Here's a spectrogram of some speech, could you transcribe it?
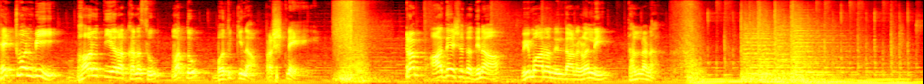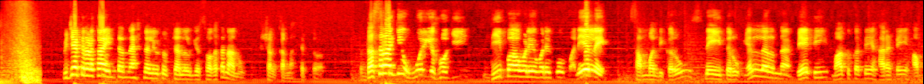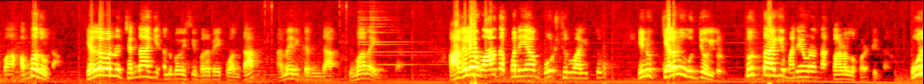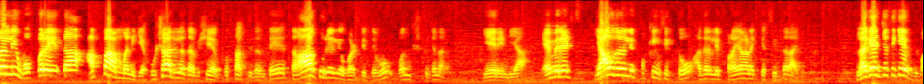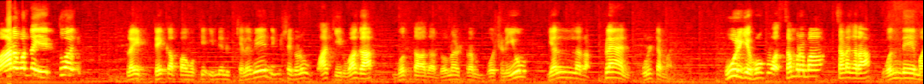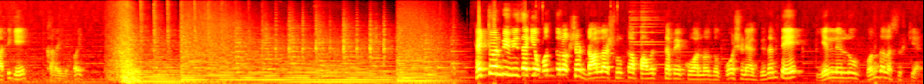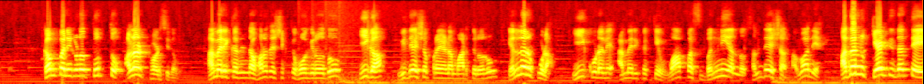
ಹೆಚ್ one B ಭಾರತೀಯರ ಕನಸು ಮತ್ತು ಬದುಕಿನ ಪ್ರಶ್ನೆ. ಟ್ರಂಪ್ ಆದೇಶದ ದಿನ ವಿಮಾನ ನಿಲ್ದಾಣಗಳಲ್ಲಿ ತಲ್ಲಣ. ವಿಜಯ ಕರ್ನಾಟಕ ಇಂಟರ್ನ್ಯಾಷನಲ್ ಯೂಟ್ಯೂಬ್ ಚಾನೆಲ್ಗೆ ಸ್ವಾಗತ. ನಾನು ಶಂಕರ್ನ ನಕ್ಷತ್ರ ದಸರಾಗೆ ಊರಿಗೆ ಹೋಗಿ ದೀಪಾವಳಿಯವರೆಗೂ ಮನೆಯಲ್ಲೇ ಸಂಬಂಧಿಕರು, ಸ್ನೇಹಿತರು ಎಲ್ಲರನ್ನ ಭೇಟಿ, ಮಾತುಕತೆ, ಹರಟೆ, ಹಬ್ಬ, ಹಬ್ಬದೂಟ. ಎಲ್ಲವನ್ನು ಚೆನ್ನಾಗಿ ಅನುಭವಿಸಿ ಬರಬೇಕು ಅಂತ ಅಮೆರಿಕದಿಂದ ವಿಮಾನ ಇರುತ್ತೆ ಆಗಲೇ ವಾರದ ಕೊನೆಯ ಬೂಟ್ ಶುರುವಾಗಿತ್ತು. ಇನ್ನು ಕೆಲವು ಉದ್ಯೋಗಿಗಳು ತುರ್ತಾಗಿ ಮನೆಯವರನ್ನ ಕಾಣಲು ಹೊರಟಿದ್ದರು. ಊರಲ್ಲಿ ಒಬ್ಬರೇ ಇದ್ದ ಅಪ್ಪ ಅಮ್ಮನಿಗೆ ಹುಷಾರಿಲ್ಲದ ವಿಷಯ ಗೊತ್ತಾಗ್ತಿದ್ದಂತೆ ತರಾತುರಿಯಲ್ಲಿ ಹೊರಟಿದ್ದೆವು ಒಂದಿಷ್ಟು ಜನ ಏರ್ ಇಂಡಿಯಾ, ಎಮಿರೇಟ್ಸ್ ಯಾವುದರಲ್ಲಿ ಬುಕ್ಕಿಂಗ್ ಸಿಕ್ತೋ ಅದರಲ್ಲಿ ಪ್ರಯಾಣಕ್ಕೆ ಸಿದ್ಧರಾಗಿತ್ತು ಲಗೇಜ್ ಜೊತೆಗೆ ವಿಮಾನವನ್ನ ಏರಿದ್ದು ಆಗಿತ್ತು. ಫ್ಲೈಟ್ ಅಪ್ ಆಗೋಕೆ ಇನ್ನೇನು ಕೆಲವೇ ನಿಮಿಷಗಳು ಬಾಕಿ ಇರುವಾಗ ಗೊತ್ತಾದ ಡೊನಾಲ್ಡ್ ಟ್ರಂಪ್ ಘೋಷಣೆಯು ಎಲ್ಲರ ಪ್ಲಾನ್ ಉಲ್ಟ ಮಾಡಿ ಊರಿಗೆ ಹೋಗುವ ಸಂಭ್ರಮ, ಸಡಗರ ಒಂದೇ ಮಾತಿಗೆ ಕರಗಿ ಎಚ್ ಒನ್ ಬಿ ವೀಸಾಗೆ ಒಂದು ಲಕ್ಷ ಡಾಲರ್ ಶುಲ್ಕ ಪಾವತಿಸಬೇಕು ಅನ್ನೋದು ಘೋಷಣೆ ಆಗದಿದ್ದಂತೆ ಎಲ್ಲೆಲ್ಲೂ ಗೊಂದಲ ಸೃಷ್ಟಿಯಾಯಿತು. ಕಂಪನಿಗಳು ತುರ್ತು ಅಲರ್ಟ್ ಹೊರಡಿಸಿದವು. ಅಮೆರಿಕದಿಂದ ಹೊರದೇಶಕ್ಕೆ ಹೋಗಿರೋದು, ಈಗ ವಿದೇಶ ಪ್ರಯಾಣ ಮಾಡ್ತಿರೋರು ಎಲ್ಲರೂ ಕೂಡ ಈ ಕೂಡಲೇ ಅಮೆರಿಕಕ್ಕೆ ವಾಪಸ್ ಬನ್ನಿ ಅನ್ನೋ ಸಂದೇಶ ರವಾನೆ ಅದನ್ನು ಕೇಳ್ತಿದ್ದಂತೆ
